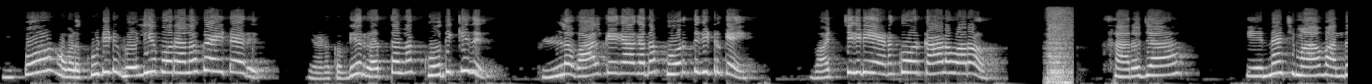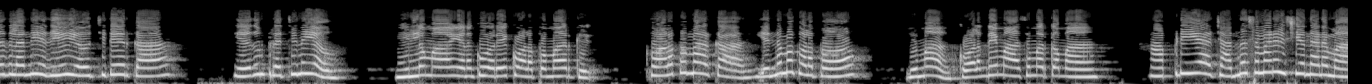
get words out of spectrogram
இப்போ அவளை கூட்டிட்டு வெளியே போற அளவுக்கு ஆயிட்டாரு. எனக்கு அப்படியே ரத்தம்லாம் கொதிக்குது. பிள்ளை வாழ்க்கைக்காக தான் பொறுத்துக்கிட்டு இருக்கேன். வச்சுக்கிட்டு எனக்கு ஒரு காலம் வரும். சரோஜா என்னாச்சுமா வந்ததுல இருந்து எதையும் யோசிச்சுட்டே இருக்கா? எதுவும் பிரச்சனையோ? இல்லம்மா எனக்கு ஒரே குழப்பமா இருக்கு. குழப்பமா இருக்கா? என்னம்மா குழப்பம்? ஏமா குழந்தைய மாசமா இருக்கம்மா. அப்படியா சந்தோஷமான விஷயம் தானேம்மா.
